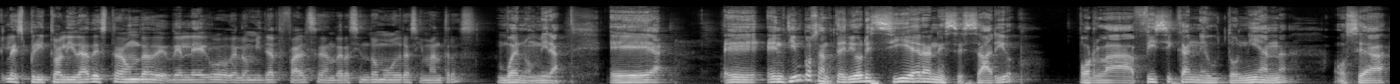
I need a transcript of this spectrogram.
la espiritualidad, de esta onda del ego, de la humildad falsa, de andar haciendo mudras y mantras? Bueno, mira, eh, eh, en tiempos anteriores sí era necesario por la física newtoniana, o sea,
